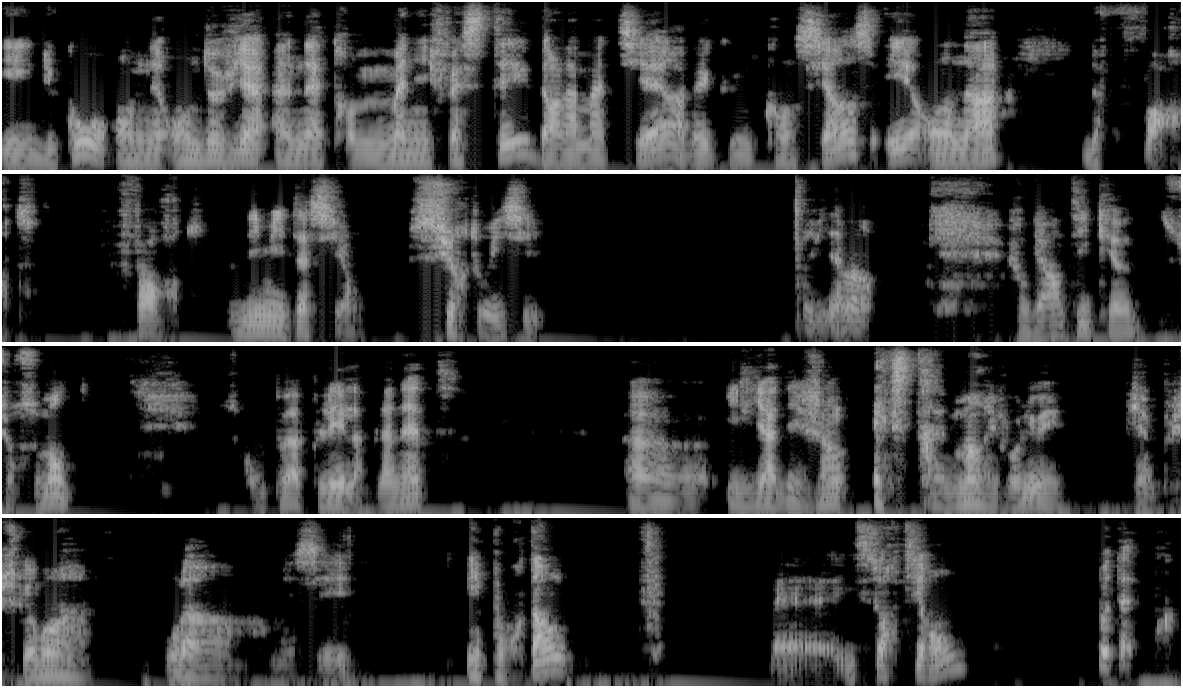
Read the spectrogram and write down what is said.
et du coup, on, on devient un être manifesté dans la matière avec une conscience et on a de fortes, fortes limitations, surtout ici. Évidemment, je vous garantis que sur ce monde, ce qu'on peut appeler la planète, euh, il y a des gens extrêmement évolués, bien plus que moi. Oula, mais c'est et pourtant, ben, ils sortiront peut-être.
